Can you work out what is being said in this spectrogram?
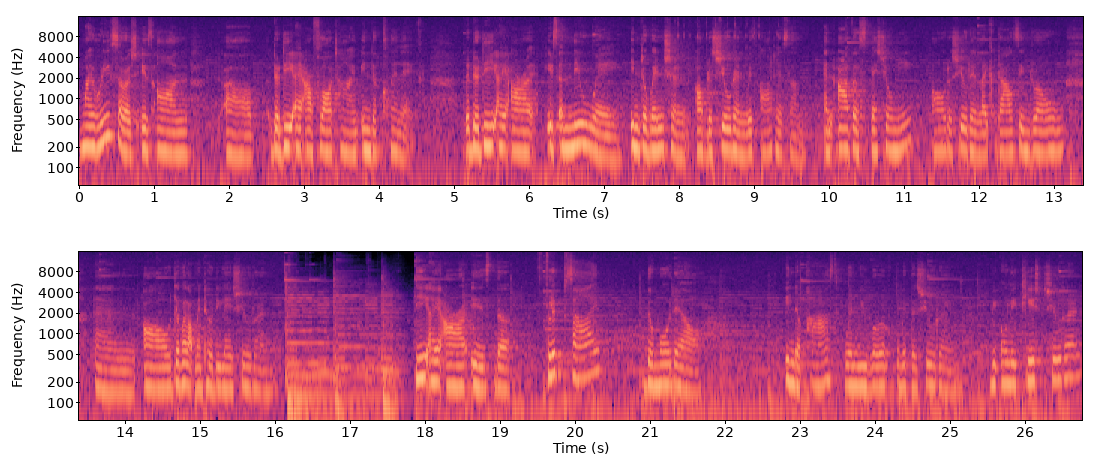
My research is on uh, the DIR floor time in the clinic. The, the DIR is a new way intervention of the children with autism and other special needs, all the children like Down syndrome and all developmental delay children. DIR is the flip side, the model. In the past, when we work with the children, we only teach children,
